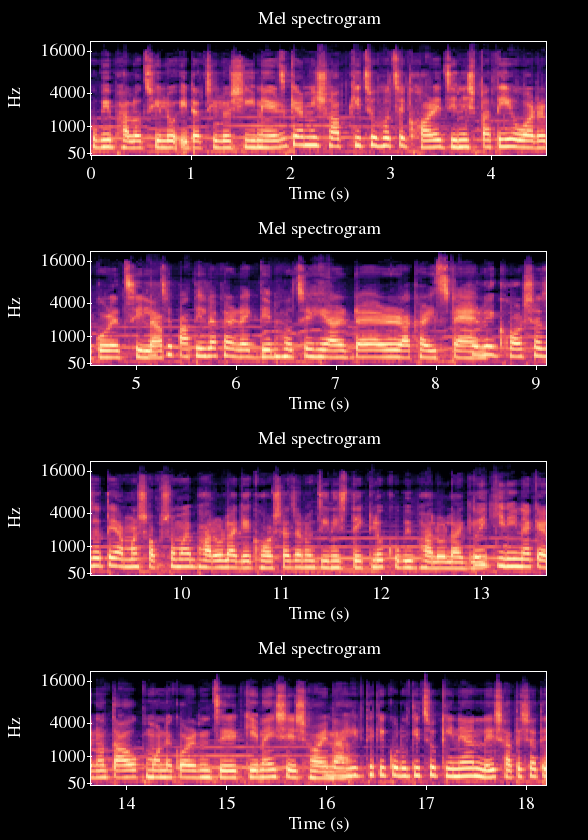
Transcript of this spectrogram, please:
খুবই ভালো ছিল। এটা ছিল শিনের। আজকে আমি সবকিছু হচ্ছে ঘরের জিনিসপাতি অর্ডার করেছিলাম। পাতিল রাখার র্যাক দেন হচ্ছে হেয়ার ড্রায়ার রাখার স্ট্যান্ড ঘর সাজাতে আমার সবসময় ভালো লাগে। ঘর সাজানো জিনিস দেখলেও খুবই ভালো লাগে। তুই কিনি না কেন? তাও মনে করেন যে কেনাই শেষ হয় না। বাহির থেকে কোনো কিছু কিনে আনলে সাথে সাথে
